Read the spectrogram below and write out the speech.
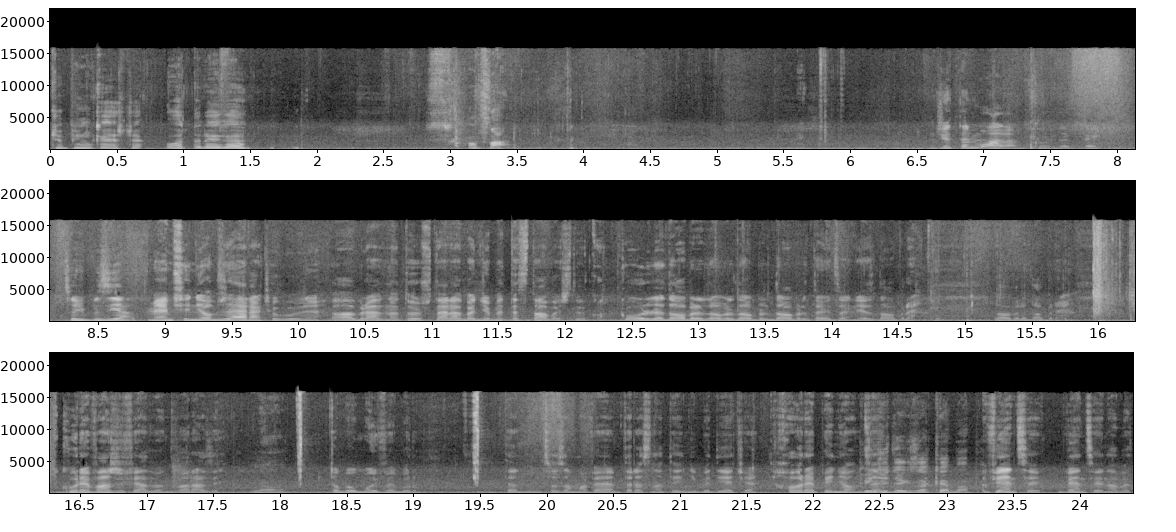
Ociupinkę jeszcze łotrego. Opa. Gdzie ten mualan, kurde, tej? Coś by zjadł. Miałem się nie obżerać ogólnie. Dobra, no to już teraz będziemy testować tylko. Kurde, dobre, dobre, dobre, dobre to jedzenie jest dobre. Dobre, dobre. Kurę warzyw jadłem dwa razy. No. To był mój wybór. Ten, co zamawiałem teraz na tej niby diecie. Chore pieniądze. 5 dych za kebab. Więcej, więcej nawet.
